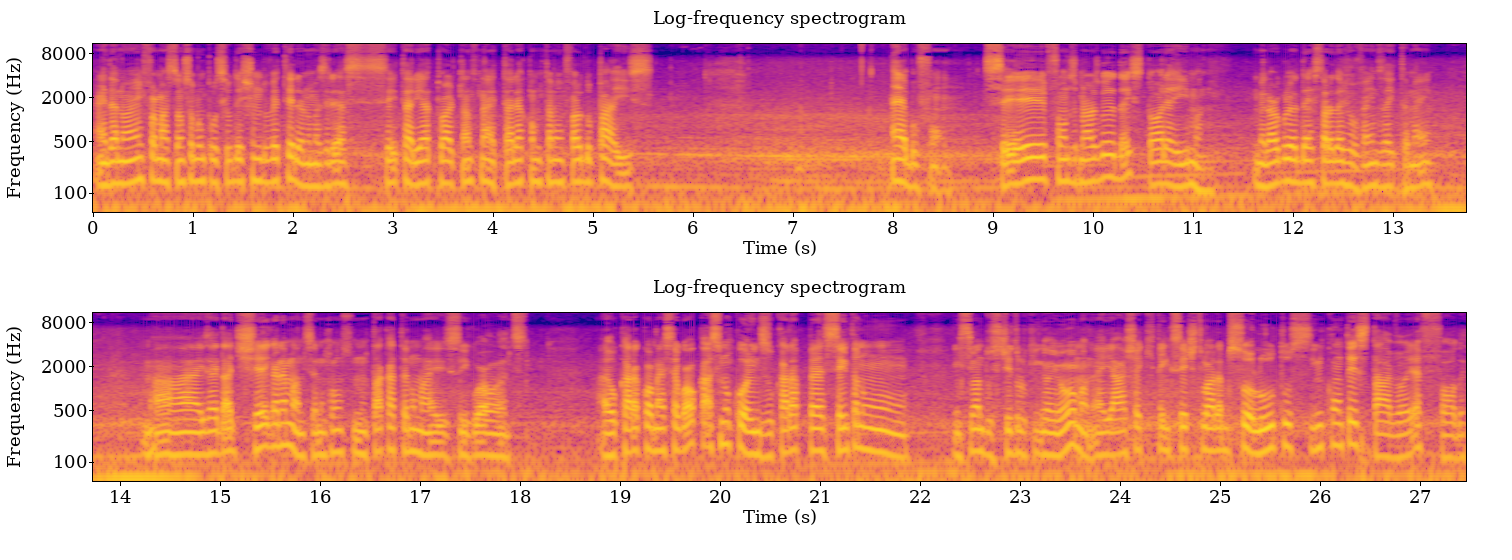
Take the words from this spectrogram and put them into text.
Ainda não há informação sobre um possível destino do veterano, mas ele aceitaria atuar tanto na Itália como também fora do país. É, Buffon. Você foi um dos melhores goleiros da história aí, mano. O melhor goleiro da história da Juventus aí também. Mas a idade chega, né, mano? Você não, não tá catando mais igual antes. Aí o cara começa igual o Cássio no Corinthians. O cara senta no, em cima dos títulos que ganhou, mano, e acha que tem que ser titular absoluto, incontestável. Aí é foda.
